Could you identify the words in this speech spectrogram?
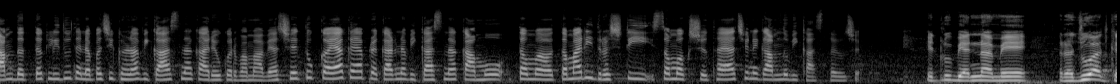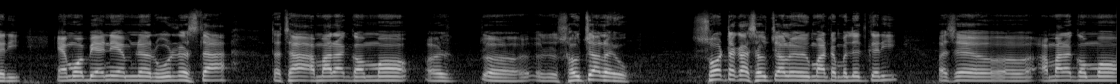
ગામ દત્તક લીધું, તેના પછી ઘણા વિકાસના કાર્યો કરવામાં આવ્યા છે. તો કયા કયા પ્રકારના વિકાસના કામો તમ, તમારી દ્રષ્ટિ સમક્ષ થયા છે અને ગામનો વિકાસ થયો છે? એટલું બેનને અમે રજૂઆત કરી એમાં બેને અમને રોડ રસ્તા તથા અમારા ગામમાં શૌચાલયો, સો ટકા શૌચાલયો માટે મદદ કરી. પછી અમારા ગામમાં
